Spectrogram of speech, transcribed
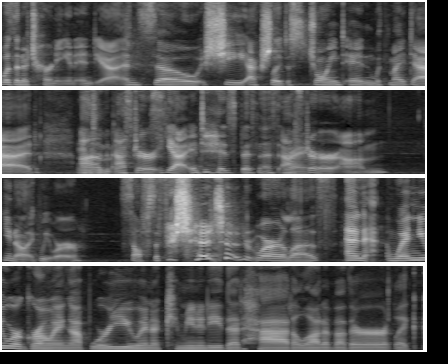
was an attorney in India. And so she actually just joined in with my dad Into um, after, yeah, into his business Right. after, um, you know, like we were self sufficient, more or less. And when you were growing up, were you in a community that had a lot of other like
